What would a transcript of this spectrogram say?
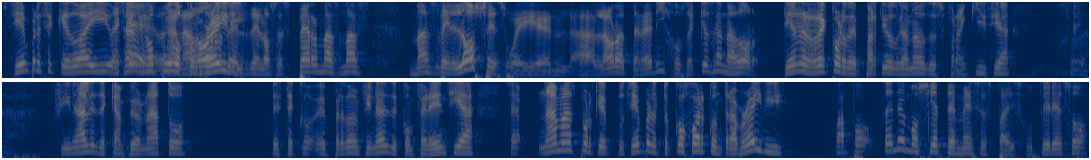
siempre se quedó ahí. ¿De O sea, qué? no pudo con Brady. De, de los espermas más, más veloces, güey, a la hora de tener hijos. ¿De qué es ganador? Tiene récord de partidos ganados de su franquicia. Finales de campeonato. Este, eh, perdón, finales de conferencia. O sea, nada más porque pues, siempre le tocó jugar contra Brady. Papo, tenemos siete meses para discutir eso.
